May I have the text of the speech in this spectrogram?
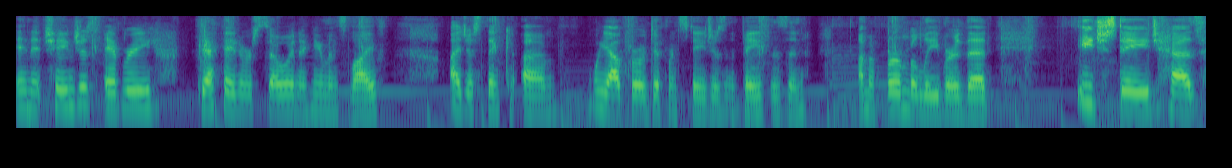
and it changes every decade or so in a human's life. I just think um, we outgrow different stages and phases, and I'm a firm believer that each stage has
